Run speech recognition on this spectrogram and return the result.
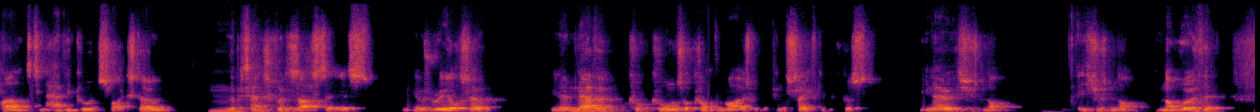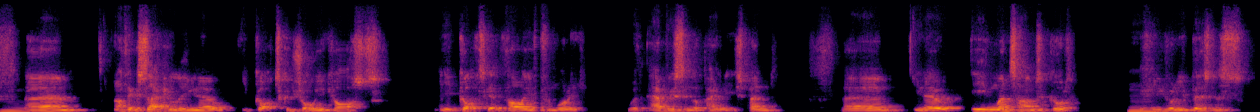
plants and heavy goods like stone, mm. the potential for disaster is you know, is real. So you know, never cut corners or compromise with the people's safety because you know it's just not it's just not not worth it. Mm. Um, I think secondly, you know, you've got to control your costs. And You've got to get value for money with every single penny that you spend. Um, you know, even when times are good, Mm. If you run your business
